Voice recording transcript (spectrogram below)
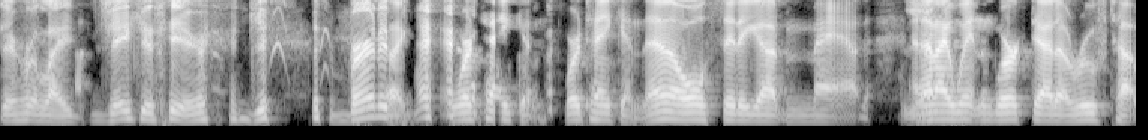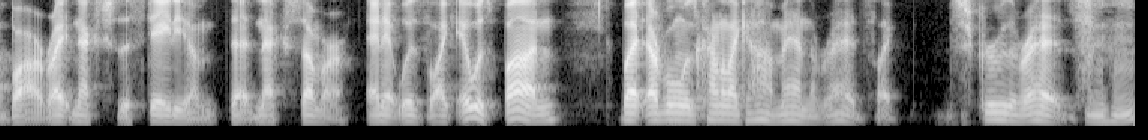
They were like, "Jake is here, burn it like, down. We're tanking. We're tanking." Then the whole city got mad, and then I went and worked at a rooftop bar right next to the stadium that next summer, and it was like it was fun but everyone was kind of like, oh man, the Reds, like screw the Reds. Mm-hmm.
